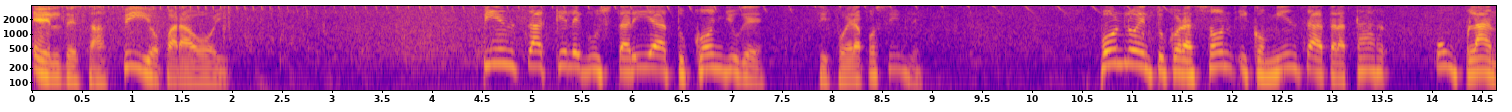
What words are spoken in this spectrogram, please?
El desafío para hoy. Piensa qué le gustaría a tu cónyuge si fuera posible. Ponlo en tu corazón y comienza a tratar un plan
